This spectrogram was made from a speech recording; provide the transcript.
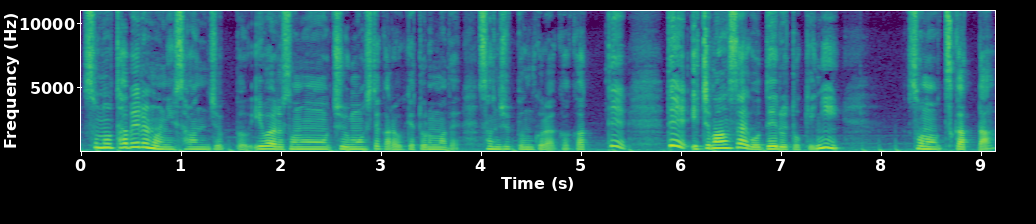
その食べるのに30分。いわゆるその注文してから受け取るまで30分くらいかかってで一番最後出る時にその使った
